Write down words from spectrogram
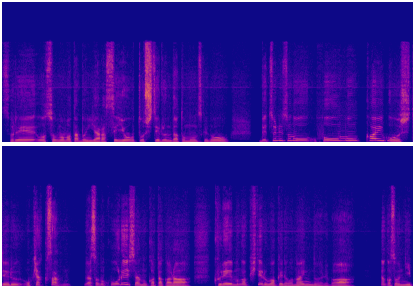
それをそのまま多分やらせようとしてるんだと思うんですけど、別にその訪問介護をしてるお客さんがその高齢者の方からクレームが来てるわけではないのであれば、なんかその日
